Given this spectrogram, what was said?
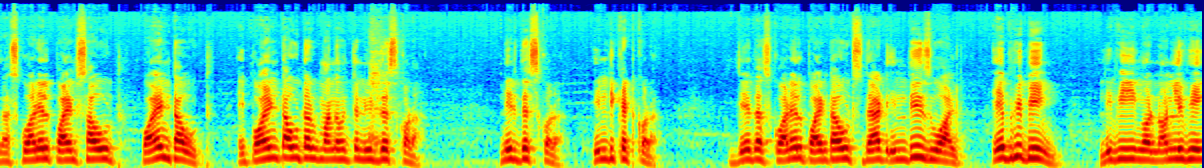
The squirrel points out point out এই পয়েন্ট আউটের মানে হচ্ছে নির্দেশ করা নির্দেশ করা ইন্ডিকেট করা। যে the squirrel point outs that in this world every being living or non living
